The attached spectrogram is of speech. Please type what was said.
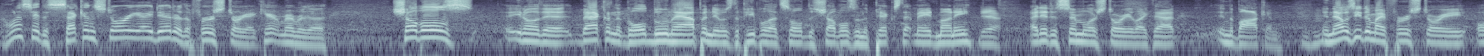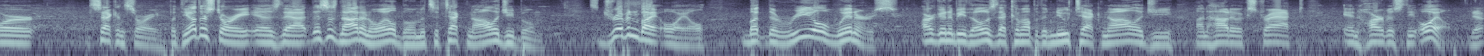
I want to say the second story I did or the first story. I can't remember the shovels. You know, the back when the gold boom happened, it was the people that sold the shovels and the picks that made money. Yeah. I did a similar story like that in the Bakken, and that was either my first story or second story. But the other story is that this is not an oil boom; it's a technology boom. It's driven by oil, but the real winners are going to be those that come up with a new technology on how to extract and harvest the oil. Yeah.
